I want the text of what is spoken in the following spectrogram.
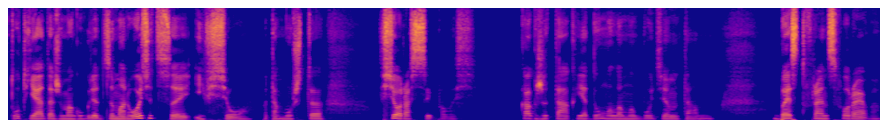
тут я даже могу где-то заморозиться и все, потому что все рассыпалось. Как же так? Я думала, мы будем там best friends forever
